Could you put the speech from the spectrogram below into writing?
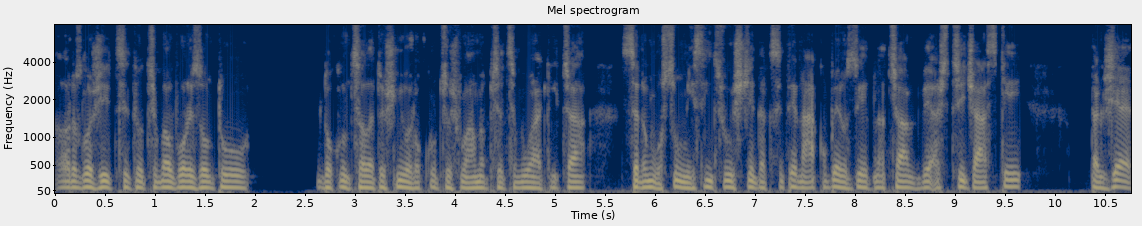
rozložit si to třeba v horizontu do konce letošního roku, což máme před sebou nějakých třeba 7-8 měsíců ještě, tak si ty nákupy rozjet na třeba dvě až tři části. Takže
